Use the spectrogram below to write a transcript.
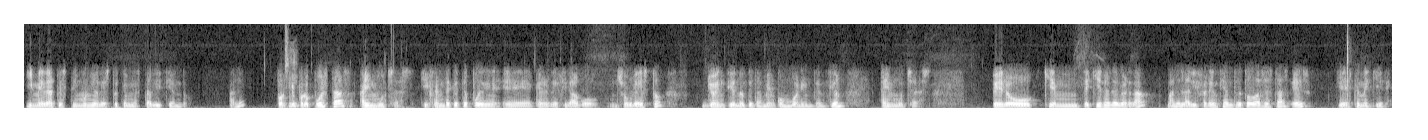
y me da testimonio de esto que me está diciendo. ¿Vale? Porque Sí. propuestas hay muchas y gente que te puede eh, querer decir algo sobre esto, yo entiendo que también con buena intención, hay muchas. Pero quien te quiere de verdad, ¿vale? La diferencia entre todas estas es que este me quiere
